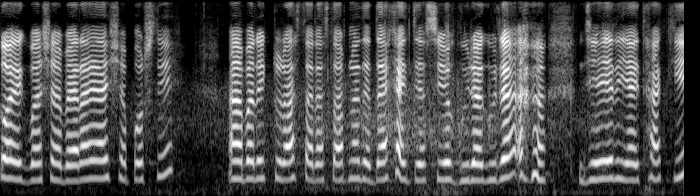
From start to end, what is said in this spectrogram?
কয়েক বাসা বেড়ায় আসা পড়ছি, আবার একটু রাস্তা রাস্তা আপনাদের দেখাইতেছিও ঘুরা ঘুরা যে এরিয়ায় থাকি।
